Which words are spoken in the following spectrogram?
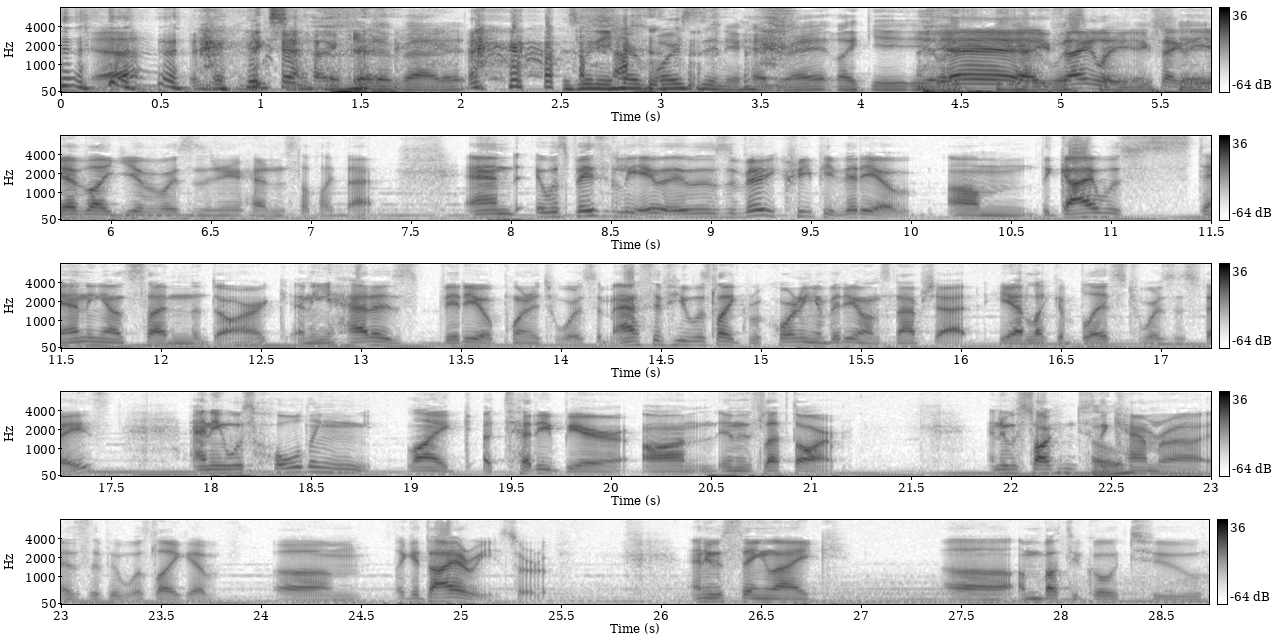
Yeah? I think so. Okay. I've heard about it. It's when you hear voices in your head, right? Like you. you like, yeah, yeah, you yeah, exactly, exactly. shit. You have like you have voices in your head and stuff like that. And it was basically it, it was a very creepy video. Um, the guy was standing outside in the dark, and he had his video pointed towards him, as if he was like recording a video on Snapchat. He had like a blitz towards his face, and he was holding like a teddy bear on in his left arm, and he was talking to Oh. the camera as if it was like a um like a diary sort of, and he was saying like, uh, I'm about to go to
